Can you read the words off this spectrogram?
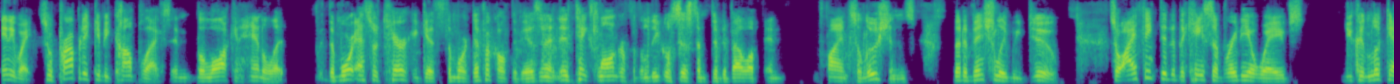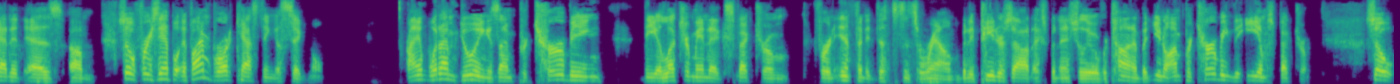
anyway, so property can be complex, and the law can handle it the more esoteric it gets, the more difficult it is, and it, it takes longer for the legal system to develop and find solutions. But eventually, we do. So I think that in the case of radio waves, you can look at it as um, so. For example, if I'm broadcasting a signal, I what I'm doing is I'm perturbing the electromagnetic spectrum for an infinite distance around, but it peters out exponentially over time. But you know, I'm perturbing the EM spectrum. So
